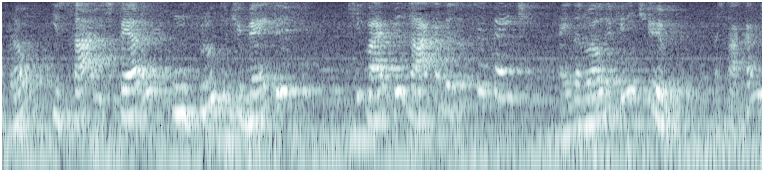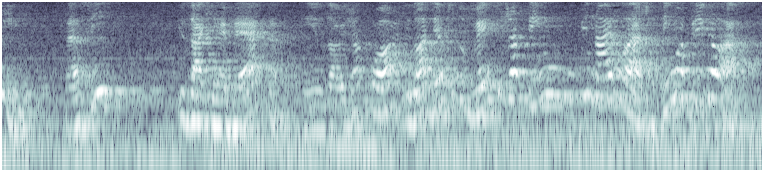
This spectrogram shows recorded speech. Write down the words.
Abraão e Sara esperam um fruto de ventre que vai pisar a cabeça da serpente. Ainda não é o definitivo, mas está a caminho. Não é assim? Isaac e Rebeca, em Isaú e Jacó, e lá dentro do ventre já tem um binário lá, já tem uma briga lá.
